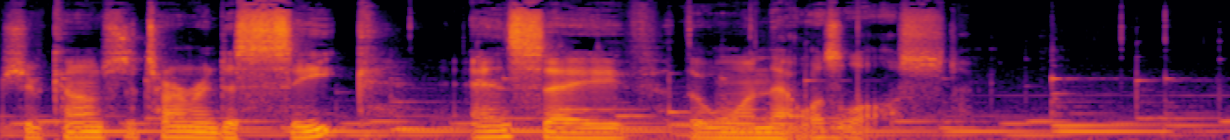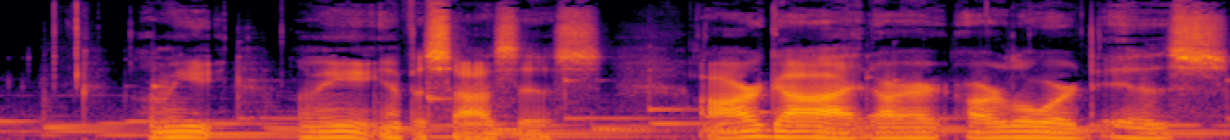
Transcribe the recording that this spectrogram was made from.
she becomes determined to seek and save the one that was lost. Let me let me emphasize this. Our God, our our Lord is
